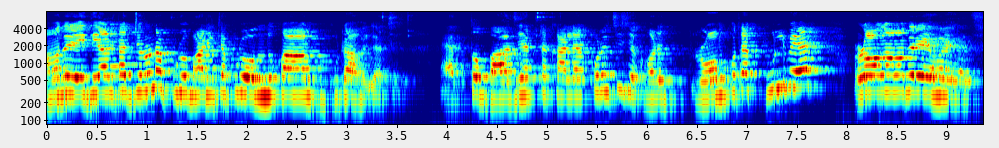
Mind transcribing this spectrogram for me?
আমাদের এই দেয়ালটার জন্য না পুরো বাড়িটা পুরো অন্ধকার ঘুটঘুটা হয়ে গেছে। এত বাজে একটা কালার করেছি যে ঘরের রং কোথায় খুলবে রং আমাদের এ হয়ে গেছে।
